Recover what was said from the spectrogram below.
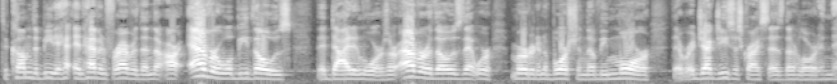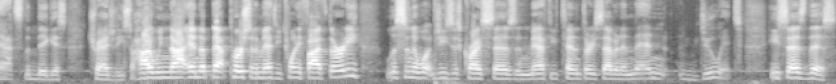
to come to be in heaven forever than there are ever will be those that died in wars or ever those that were murdered in abortion. There'll be more that reject Jesus Christ as their Lord, and that's the biggest tragedy. So, how do we not end up that person in Matthew 25 30? Listen to what Jesus Christ says in Matthew 10 and 37 and then do it. He says this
